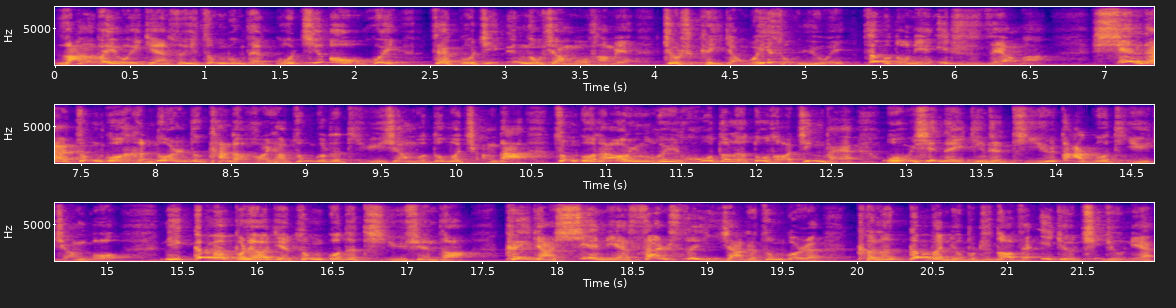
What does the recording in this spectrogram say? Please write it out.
狼狈为奸，所以中共在国际奥委会在国际运动项目上面就是可以讲为所欲为。这么多年一直是这样吗？现在中国很多人都看到，好像中国的体育项目多么强大，中国的奥运会获得了多少金牌，我们现在已经是体育大国、体育强国。你根本不了解中国的体育现状，可以讲，现年三十岁以下的中国人可能根本就不知道，在一九七九年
